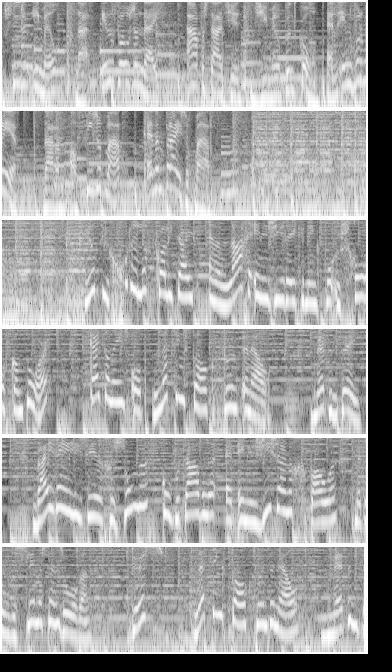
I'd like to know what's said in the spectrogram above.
stuur een e-mail naar infozendijk apenstaatje gmail.com en informeer naar een advies op maat en een prijs op maat. Wilt u goede luchtkwaliteit en een lage energierekening voor uw school of kantoor? Kijk dan eens op lettingstalk.nl. Met een T. Wij realiseren gezonde, comfortabele en energiezuinige gebouwen met onze slimme sensoren. Dus lettingstalk.nl met een T.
